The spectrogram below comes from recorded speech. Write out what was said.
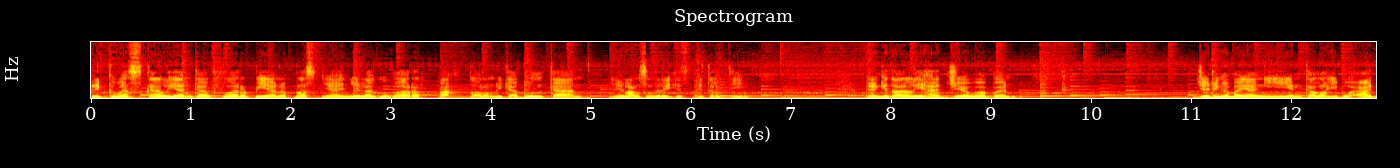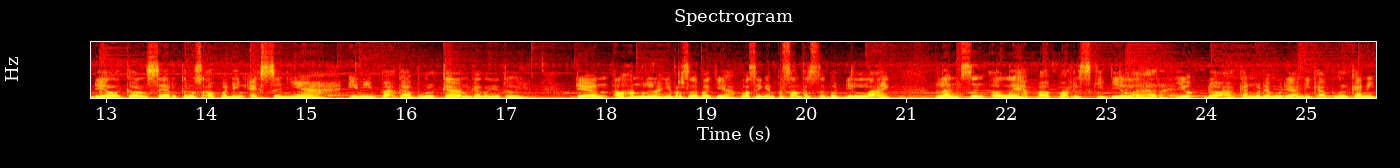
Request kalian cover Piano Plus nyanyi lagu barat Pak tolong dikabulkan. Ini langsung dari It's B30 Dan kita lihat jawaban jadi ngebayangin kalau Ibu Adele konser terus opening actionnya? Ini Pak kabulkan katanya tuh. Dan Alhamdulillahnya persahabat ya Postingan pesan tersebut di like Langsung oleh Papa Rizky Bilar. Yuk doakan mudah-mudahan dikabulkan nih.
